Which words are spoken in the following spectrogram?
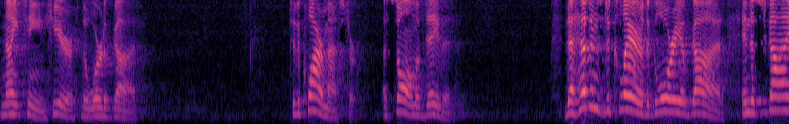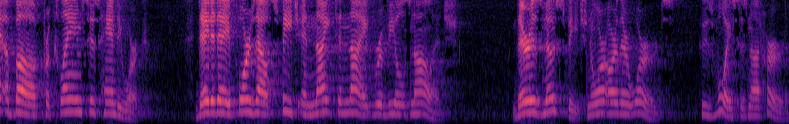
19, hear the word of God. To the choir master, a psalm of David. The heavens declare the glory of God, and the sky above proclaims his handiwork. Day to day pours out speech, and night to night reveals knowledge. There is no speech, nor are there words, whose voice is not heard.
